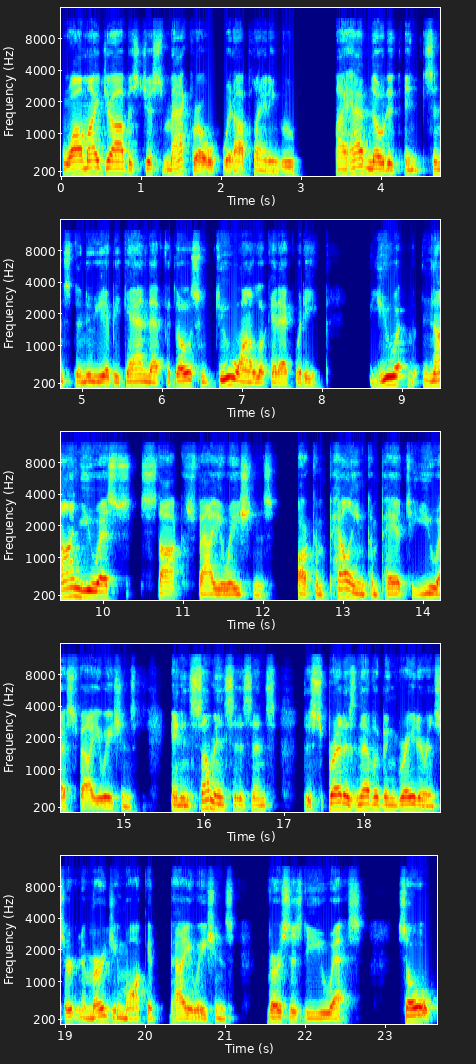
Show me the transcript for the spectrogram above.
while my job is just macro with our planning group, I have noted in, since the new year began that for those who do want to look at equity, U, non-U.S. stocks valuations are compelling compared to U.S. valuations, and in some instances, the spread has never been greater in certain emerging market valuations versus the U.S. So,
